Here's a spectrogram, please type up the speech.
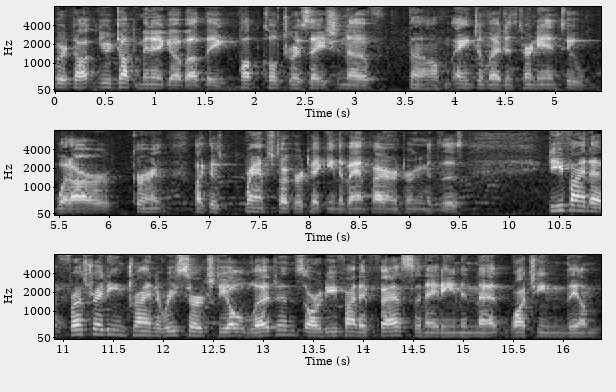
We were talking. You talked a minute ago about the pop culturization of um, ancient legends turning into what our current, like this Bram Stoker taking the vampire and turning him into this. Do you find it frustrating trying to research the old legends, or do you find it fascinating in that watching them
